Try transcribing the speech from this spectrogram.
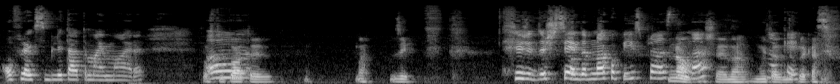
O flexibilitate mai mare. Prostituate. Bă, zi. Deci, deci se îndemna copiii spre asta, Nu, da? așa, da, am uitat Ok. de plecați.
